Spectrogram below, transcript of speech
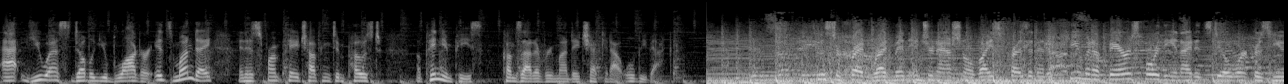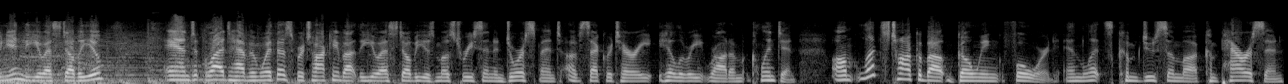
at USW Blogger. It's Monday, and his front page Huffington Post opinion piece comes out every Monday. Check it out. We'll be back. Mr. Fred Redmond, International Vice President of Human Affairs for the United Steelworkers Union, the USW. And glad to have him with us. We're talking about the USW's most recent endorsement of Secretary Hillary Rodham Clinton. Um, let's talk about going forward, and let's do some uh, comparison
